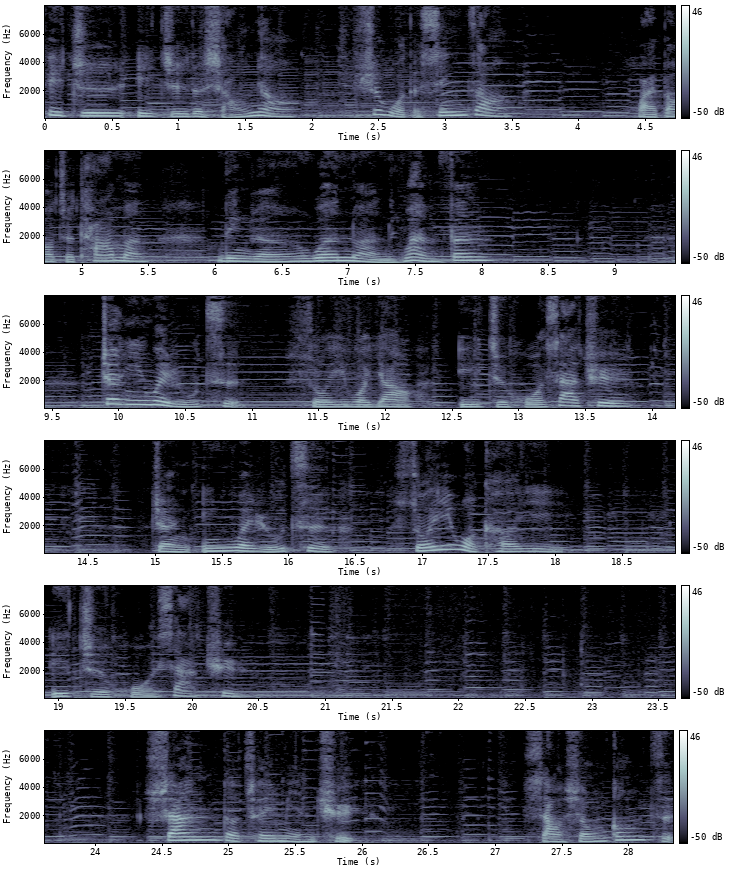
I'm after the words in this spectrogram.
一只一只的小鸟是我的心脏，怀抱着它们，令人温暖万分。正因为如此，所以我要一直活下去。正因为如此，所以我可以一直活下去。山的催眠曲。小熊公子，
